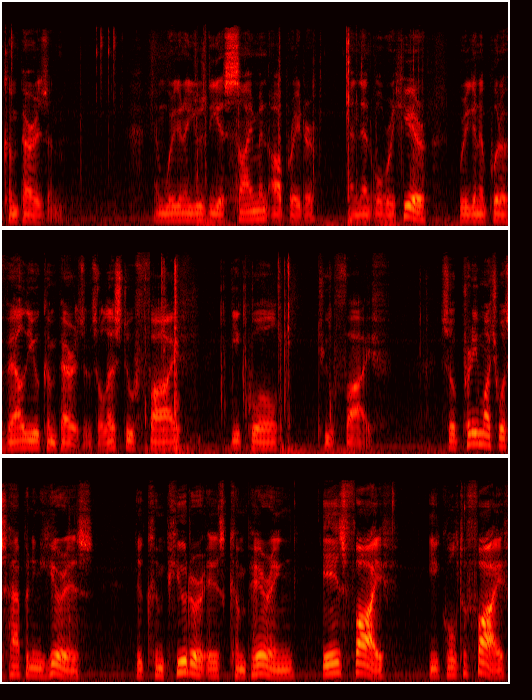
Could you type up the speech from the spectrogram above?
comparison. And we're going to use the assignment operator and then over here we're going to put a value comparison. So let's do 5 equal to 5 so pretty much what's happening here is the computer is comparing is 5 equal to 5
